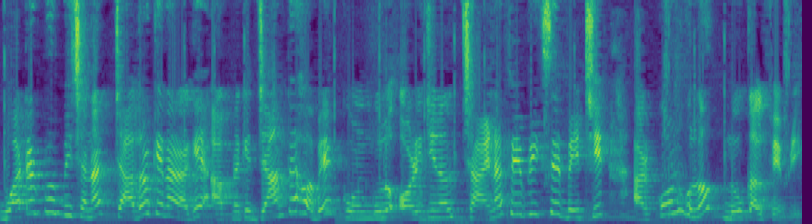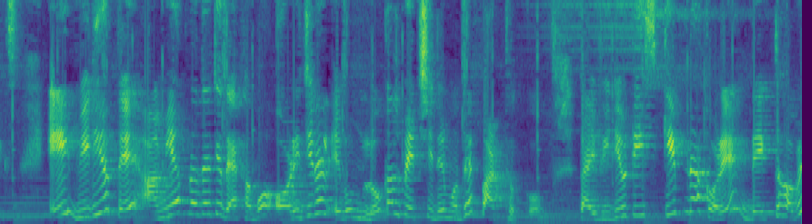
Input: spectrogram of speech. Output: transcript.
ওয়াটারপ্রুফ বিছানার চাদর কেনার আগে আপনাকে জানতে হবে কোনগুলো অরিজিনাল চায়না ফেব্রিক্সের বেডশিট আর কোনগুলো লোকাল ফেব্রিক্স এই ভিডিওতে আমি আপনাদেরকে দেখাবো অরিজিনাল এবং লোকাল বেডশিটের মধ্যে পার্থক্য। তাই ভিডিওটি স্কিপ না করে দেখতে হবে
